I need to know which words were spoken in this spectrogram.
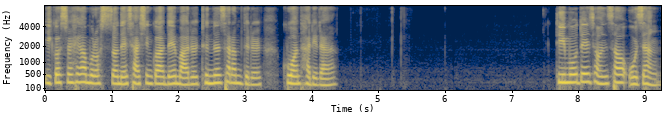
이것을 행함으로써 내 자신과 내 말을 듣는 사람들을 구원하리라. 디모데 전서 5장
